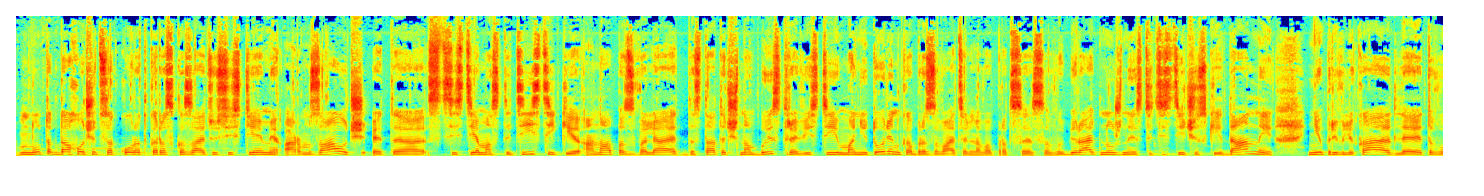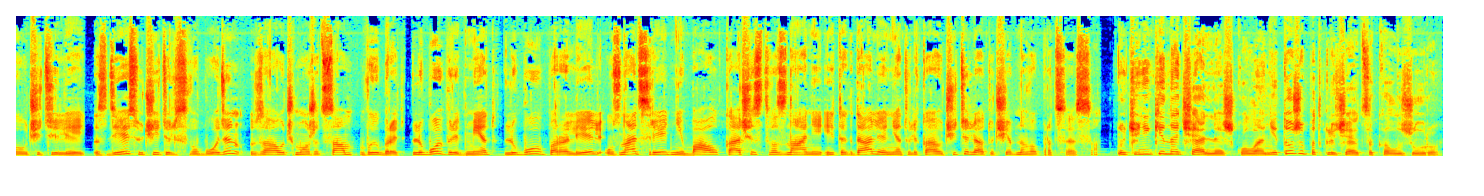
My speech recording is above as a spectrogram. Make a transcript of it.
Ну, тогда хочется коротко рассказать о системе ArmZouch. Это система статистики. Она позволяет достаточно быстро вести мониторинг образовательного процесса, выбирать нужные статистические данные, не привлекая для этого учителей. Здесь учитель свободен, зауч может сам выбрать любой предмет, любую параллель, узнать средний балл, качество знаний и так далее, не отвлекая учителя от учебного процесса. Ученики начальной школы, они тоже подключаются к Алжуру?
